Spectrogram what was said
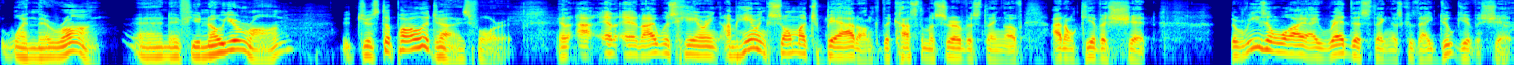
when they're wrong. And if you know you're wrong, just apologize for it. And I, and and I was hearing, I'm hearing so much bad on the customer service thing of I don't give a shit. The reason why I read this thing is because I do give a shit.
